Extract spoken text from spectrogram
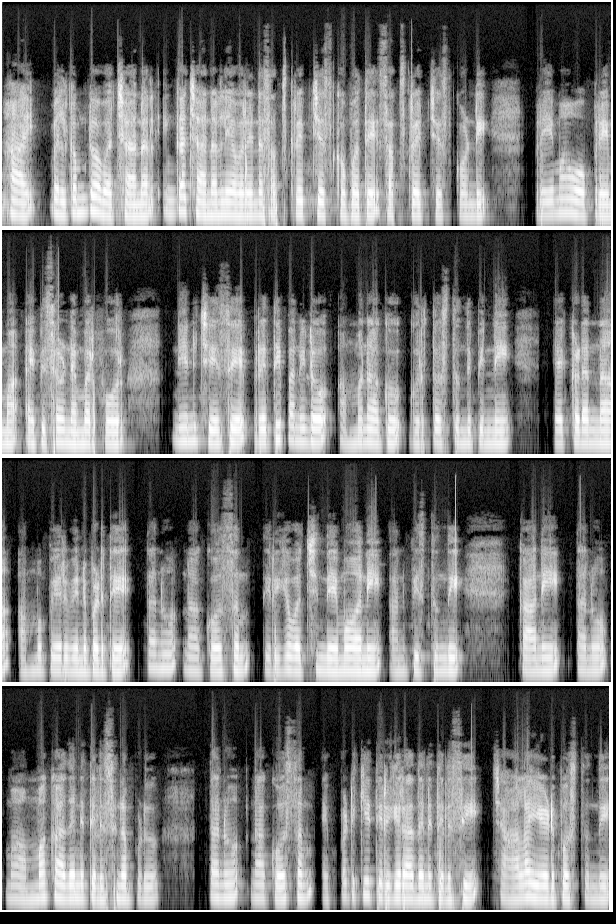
Hi welcome to our channel ఇంకా ఛానల్ని ఎవరైనా సబ్స్క్రైబ్ చేసుకోకపోతే సబ్స్క్రైబ్ చేసుకోండి. ప్రేమ ఓ ప్రేమ ఎపిసోడ్ నెంబర్ ఫోర్ నేను చేసే ప్రతి పనిలో అమ్మ నాకు గుర్తొస్తుంది పిన్ని. ఎక్కడన్నా అమ్మ పేరు వినపడితే తను నా కోసం తిరిగి వచ్చిందేమో అని అనిపిస్తుంది. కానీ తను మా అమ్మ కాదని తెలిసినప్పుడు తను నా కోసం ఎప్పటికీ తిరిగి రాదని తెలిసి చాలా ఏడుపు వస్తుంది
